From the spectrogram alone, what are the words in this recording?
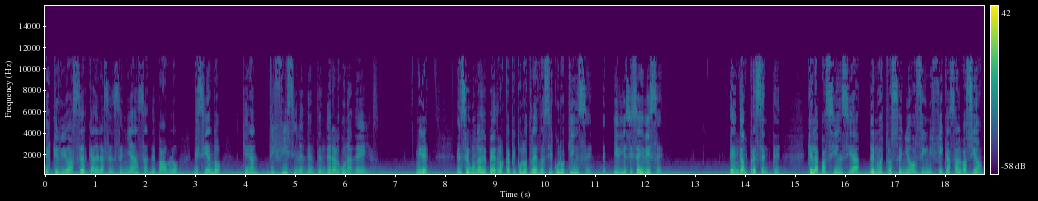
escribió acerca de las enseñanzas de Pablo diciendo que eran difíciles de entender algunas de ellas. Mire, en 2 de Pedro capítulo 3 versículo 15 y 16 dice, tengan presente que la paciencia de nuestro Señor significa salvación,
